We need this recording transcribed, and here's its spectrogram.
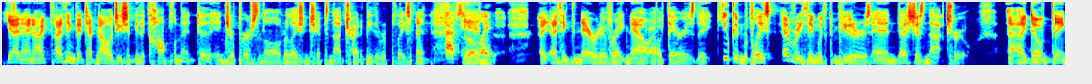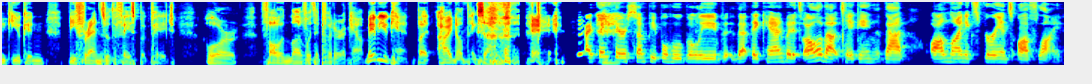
Yeah, and I, I think that technology should be the complement to the interpersonal relationships, not try to be the replacement. Absolutely. I, I, think the narrative right now out there is that you can replace everything with computers, and that's just not true. I don't think you can be friends with a Facebook page or fall in love with a Twitter account. Maybe you can, but I don't think so. I think there are some people who believe that they can, but it's all about taking that online experience offline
